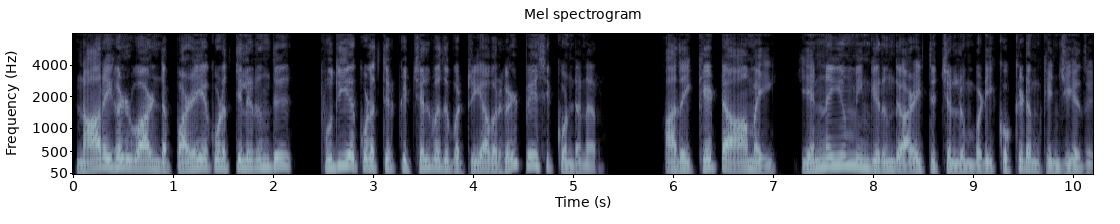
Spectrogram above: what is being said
நாரைகள் வாழ்ந்த பழைய குளத்திலிருந்து புதிய குளத்திற்குச் செல்வது பற்றி அவர்கள் பேசிக் கொண்டனர். அதைக் கேட்ட ஆமை என்னையும் இங்கிருந்து அழைத்துச் செல்லும்படி கொக்கிடம் கெஞ்சியது.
